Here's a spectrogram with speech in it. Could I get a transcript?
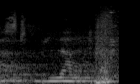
First blood.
